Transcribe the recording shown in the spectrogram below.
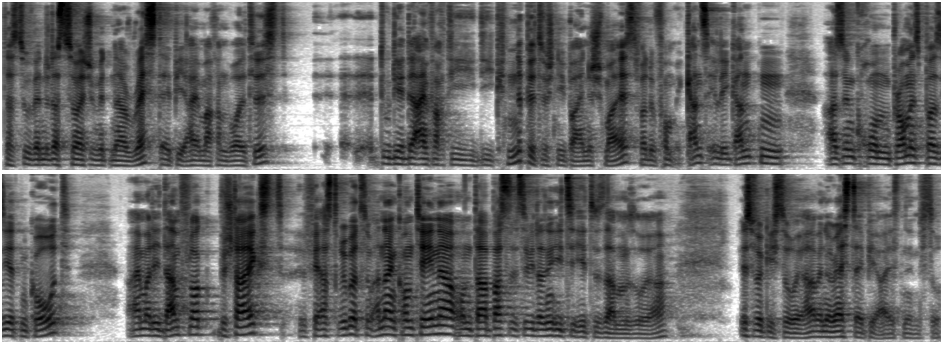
dass du, wenn du das zum Beispiel mit einer REST API machen wolltest, du dir da einfach die, die Knüppel zwischen die Beine schmeißt, weil du vom ganz eleganten, asynchronen, promise-basierten Code einmal die Dampflok besteigst, fährst rüber zum anderen Container und da bastelst du wieder den ICE zusammen, so, ja. Ist wirklich so, ja, wenn du REST APIs nimmst, so.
